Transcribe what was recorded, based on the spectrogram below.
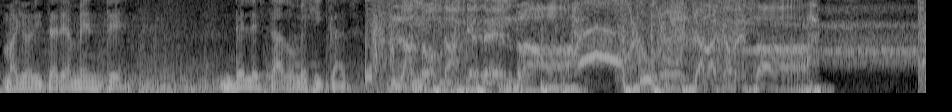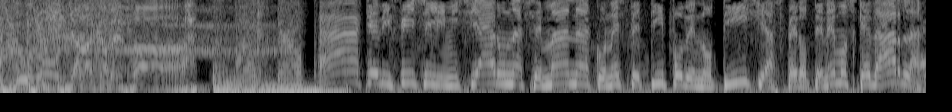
mayoritariamente del Estado mexicano. La nota que te entra. Duro ya la cabeza. Duro ya la cabeza. Ah, qué difícil iniciar una semana con este tipo de noticias, pero tenemos que darlas,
